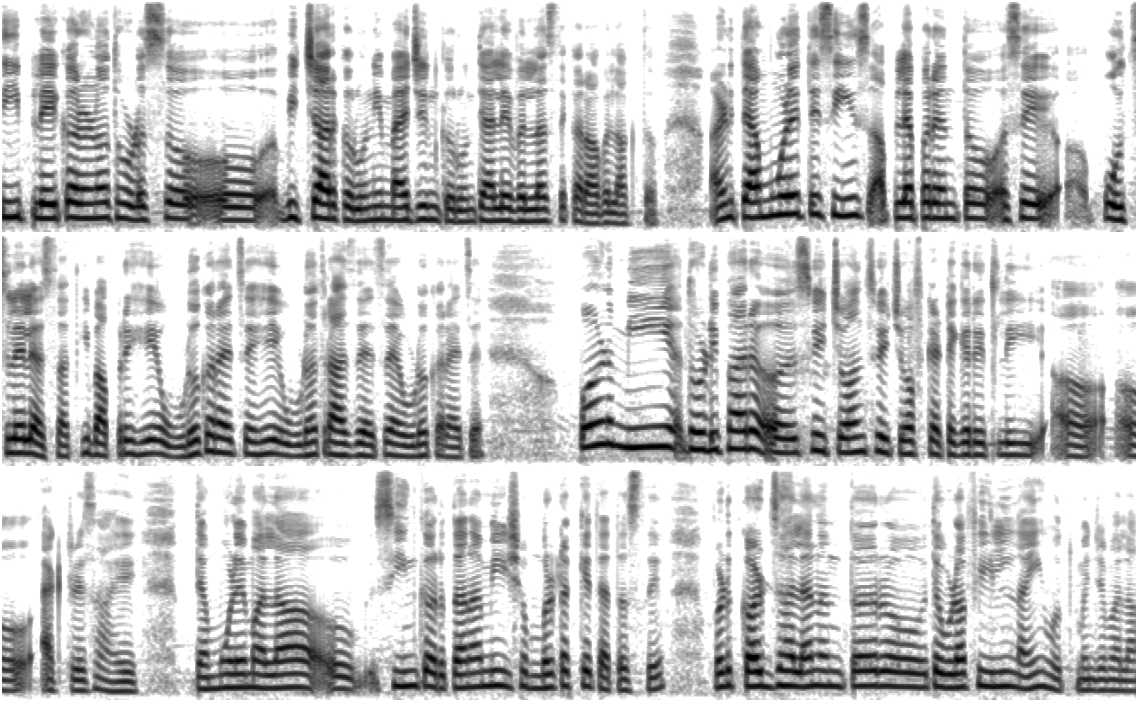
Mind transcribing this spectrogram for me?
ती प्ले करणं थोडंसं विचार करून इमॅजिन करून त्या लेवललाच ते करावं लागतं. आणि त्यामुळे ते सीन्स आपल्यापर्यंत असे पोचलेले असतात की बापरे हे एवढं करायचं आहे हे एवढा त्रास द्यायचा आहे एवढं करायचं आहे पण मी थोडीफार स्विच ऑन स्विच ऑफ कॅटेगरीतली ॲक्ट्रेस आहे. त्यामुळे मला सीन करताना मी शंभर टक्के त्यात असते. पण कट झाल्यानंतर तेवढा फील नाही होत म्हणजे मला.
